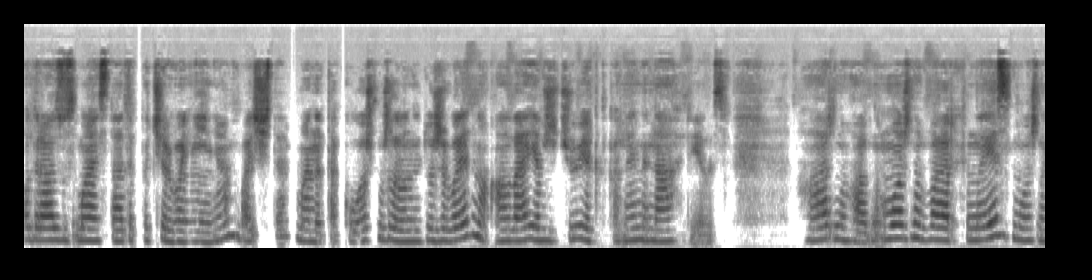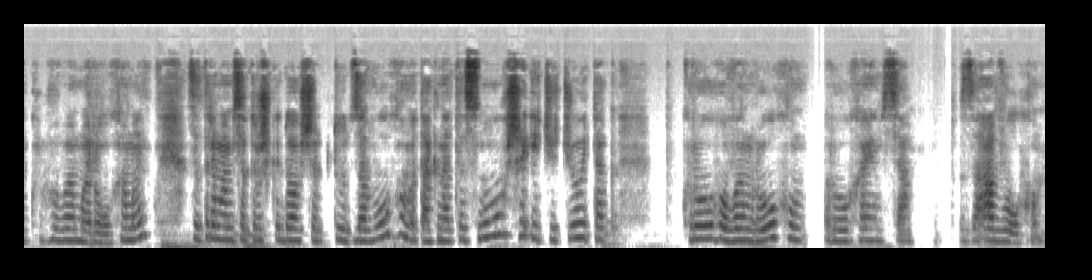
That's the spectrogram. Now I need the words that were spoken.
Одразу має стати почервоніння, бачите, в мене також, можливо, не дуже видно, але я вже чую, як тканини нагрілись. Гарно, гарно. Можна вверх-вниз, можна круговими рухами. Затримаємося трошки довше тут за вухом, отак натиснувши, і чуть-чуть так круговим рухом рухаємося за вухом.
